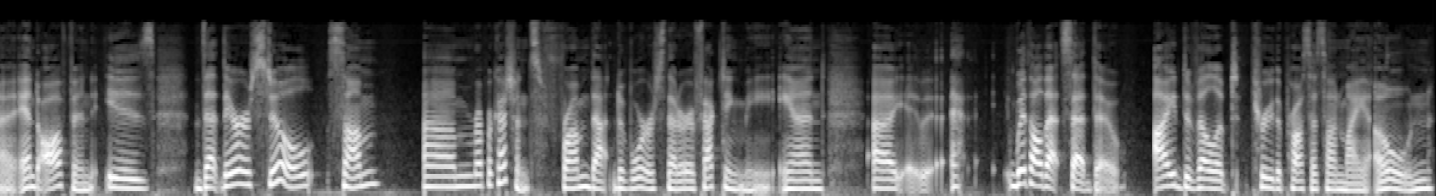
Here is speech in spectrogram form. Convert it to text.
uh, and often, is that there are still some um, repercussions from that divorce that are affecting me. And uh, with all that said, though, I developed through the process on my own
